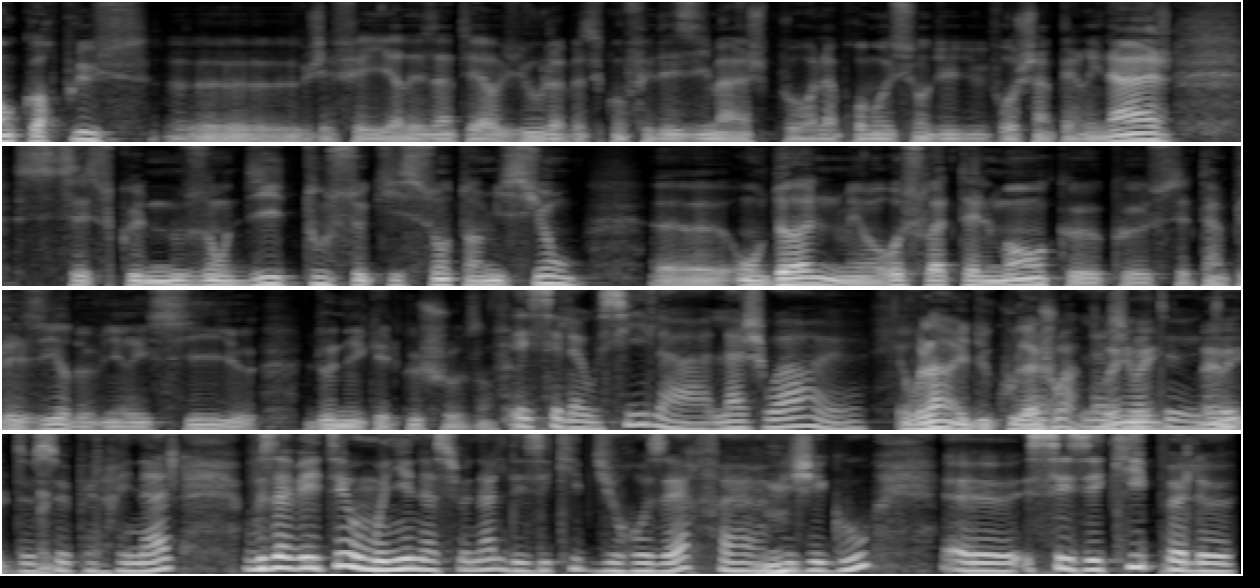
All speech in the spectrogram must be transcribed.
encore plus. Euh, j'ai fait hier des interviews là parce qu'on fait des images pour la promotion du, prochain pèlerinage. C'est ce que nous ont dit tous ceux qui sont en mission. Euh, on donne, mais on reçoit tellement que, c'est un plaisir de venir ici euh, donner quelque chose. Et c'est là aussi la, joie. voilà, et du coup la joie. La joie de, ce pèlerinage. Vous avez été aumônier national des équipes du Rosaire, frère mmh. Vigégou. ces équipes, elles,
